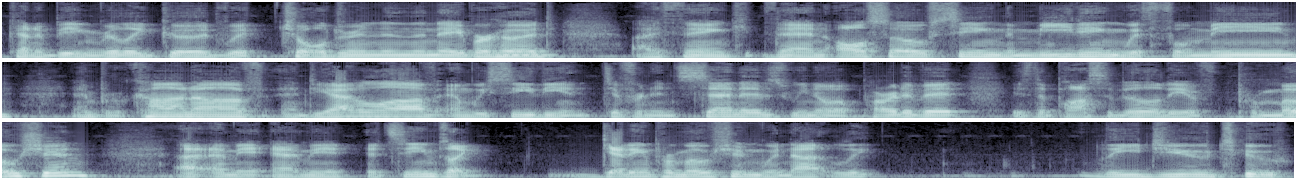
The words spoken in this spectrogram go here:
kind of being really good with children in the neighborhood. Mm-hmm. I think then also seeing the meeting with Fomin and Bryukhanov and Dyatlov, and we see the in- different incentives. We know a part of it is the possibility of promotion. I mean, I mean, it seems like getting promotion would not lead lead you to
